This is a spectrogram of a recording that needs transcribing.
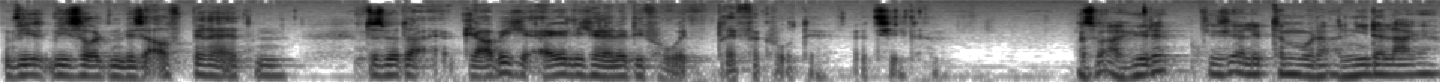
wie, wie sollten wir es aufbereiten, dass wir da, glaube ich, eigentlich eine relativ hohe Trefferquote erzielt haben. Was war eine Hürde, die Sie erlebt haben, oder eine Niederlage?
